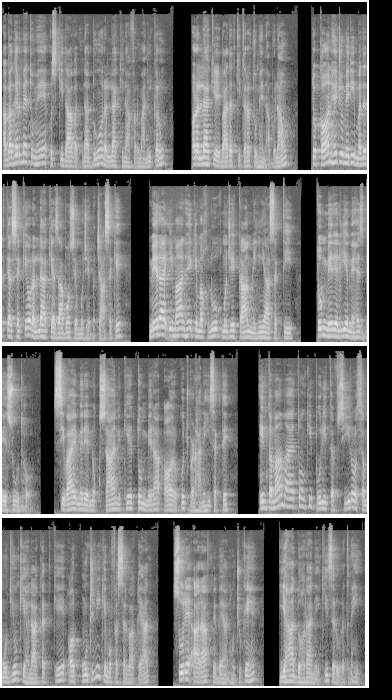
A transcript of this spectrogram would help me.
اب اگر میں تمہیں اس کی دعوت نہ دوں اور اللہ کی نافرمانی کروں اور اللہ کی عبادت کی طرف تمہیں نہ بلاؤں، تو کون ہے جو میری مدد کر سکے اور اللہ کے عذابوں سے مجھے بچا سکے؟ میرا ایمان ہے کہ مخلوق مجھے کام نہیں آ سکتی۔ تم میرے لیے محض بے سود ہو۔ سوائے میرے نقصان کے تم میرا اور کچھ بڑھا نہیں سکتے۔ ان تمام آیتوں کی پوری تفسیر اور سمودیوں کی ہلاکت کے اور اونٹنی کے مفصل واقعات سورہ آراف میں بیان ہو چکے ہیں۔ یہاں دہرانے کی ضرورت نہیں۔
